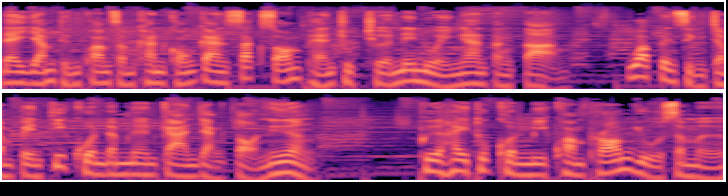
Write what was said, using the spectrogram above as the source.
ได้ย้ำถึงความสำคัญของการซักซ้อมแผนฉุกเฉินในหน่วยงานต่างๆ ว่าเป็นสิ่งจำเป็นที่ควรดำเนินการอย่างต่อเนื่อง เพื่อให้ทุกคนมีความพร้อมอยู่เสมอ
